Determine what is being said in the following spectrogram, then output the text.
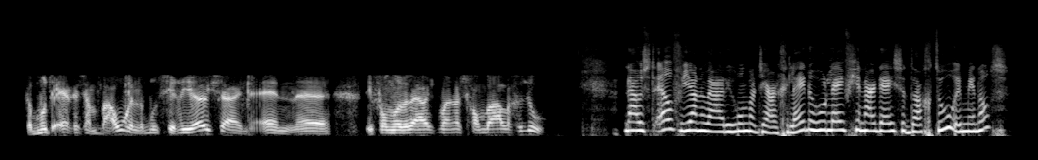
dat moet ergens aan bouwen en dat moet serieus zijn. En die vonden het eigenlijk maar een schandalig gedoe. Nou is het 11 januari 100 jaar geleden. Hoe leef je naar deze dag toe inmiddels?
